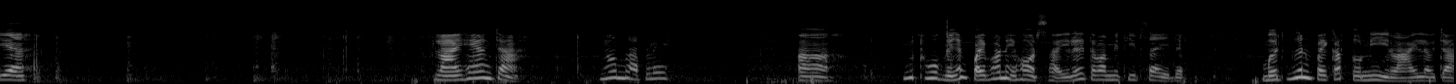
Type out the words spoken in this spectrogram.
เย่หลายแห้งจ้ะ ยอมรับเลย อ่า YouTube เนี่ยยังไปว่าในหอดใส่เลย แต่ว่าไม่ทิพใส่แบบเมิดเงินไปกับตัวนี้หลายแล้วจ้ะ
